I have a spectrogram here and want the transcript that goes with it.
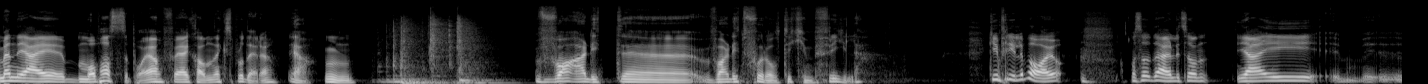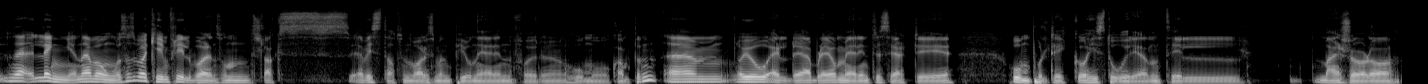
Men jeg må passe på, ja, for jeg kan eksplodere. ja. Mm. Hva, er ditt, eh, hva er ditt forhold til Kim Friele? Kim Friele var jo Altså, det er jo litt sånn Jeg Lenge når jeg var ung også, så var Kim Friele bare en sånn slags Jeg visste at hun var liksom en pioner innenfor uh, homokampen. Um, og jo eldre jeg ble, jo mer interessert i homopolitikk og historien til meg sjøl og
